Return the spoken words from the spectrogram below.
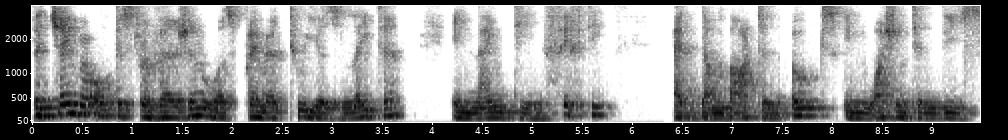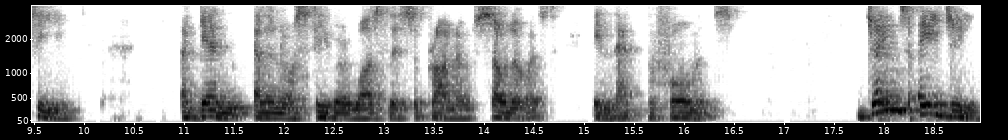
The chamber orchestra version was premiered two years later in 1950 at Dumbarton Oaks in Washington, D.C. Again, Eleanor Steber was the soprano soloist in that performance. James Agee,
